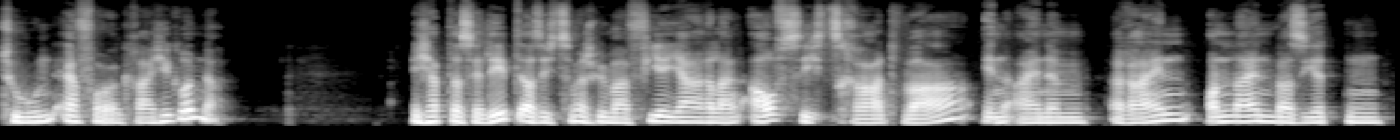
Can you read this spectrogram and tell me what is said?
tun erfolgreiche Gründer. Ich habe das erlebt, als ich zum Beispiel mal vier Jahre lang Aufsichtsrat war in einem rein online basierten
